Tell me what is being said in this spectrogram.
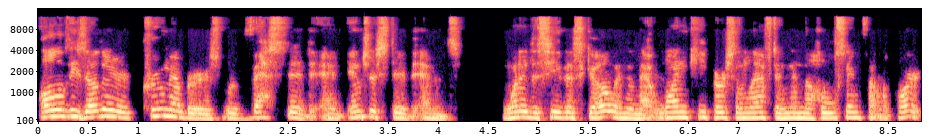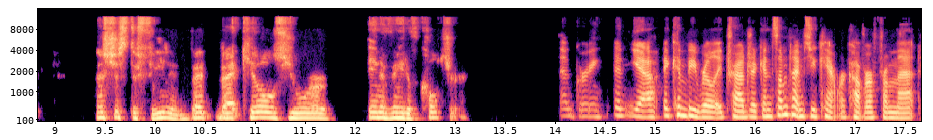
All of these other crew members were vested and interested and wanted to see this go. And then that one key person left and then the whole thing fell apart that's just defeating. That that kills your innovative culture. Agree. And yeah, it can be really tragic. And sometimes you can't recover from that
